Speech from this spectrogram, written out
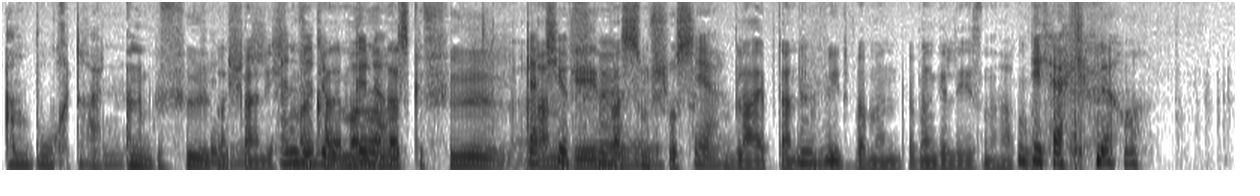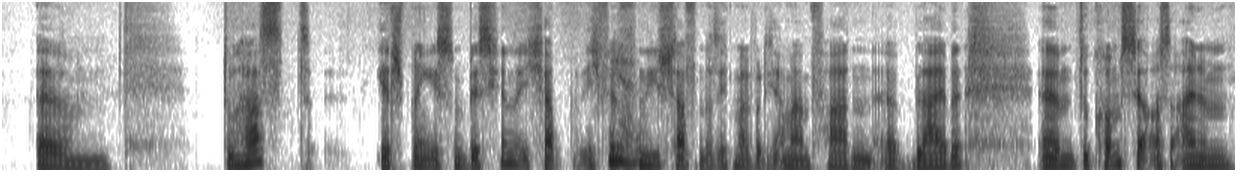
am Buch dran. An einem Gefühl wahrscheinlich. Man kann immer genau. nur an das Gefühl das rangehen, was zum Schluss ja. bleibt dann mhm. irgendwie, wenn man, wenn man gelesen hat. Ja, genau. Ähm, du hast Jetzt springe ich so ein bisschen. Ich, ich werde es ja. nie schaffen, dass ich mal wirklich an meinem Faden äh, bleibe. Ähm, du kommst ja aus einem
